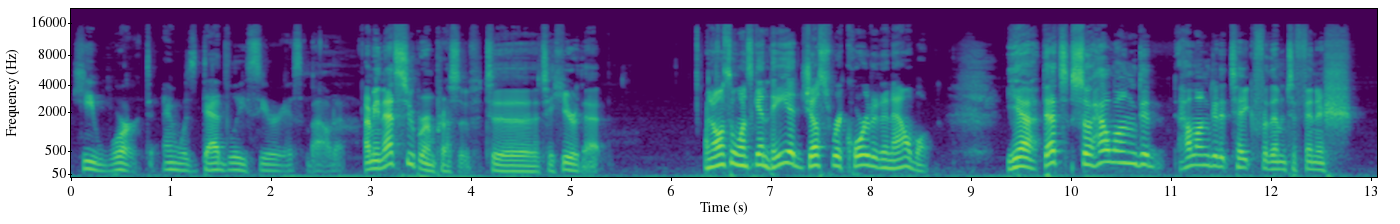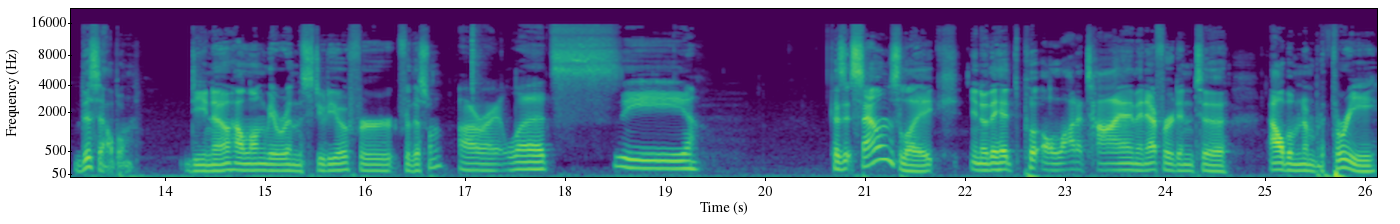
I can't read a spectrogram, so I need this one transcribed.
he worked and was deadly serious about it. I mean, that's super impressive to to hear that. And also, once again, they had just recorded an album. Yeah, that's so. How long did how long did it take for them to finish this album? Do you know how long they were in the studio for for this one? All right, let's see. Because it sounds like you know they had put a lot of time and effort into album number three,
